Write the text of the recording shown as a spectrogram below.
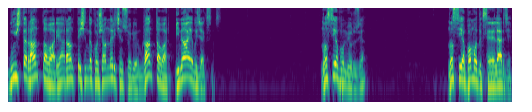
Bu işte rant da var ya. Rant peşinde koşanlar için söylüyorum. Rant da var. Bina yapacaksınız. Nasıl yapamıyoruz ya? Nasıl yapamadık senelerce?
